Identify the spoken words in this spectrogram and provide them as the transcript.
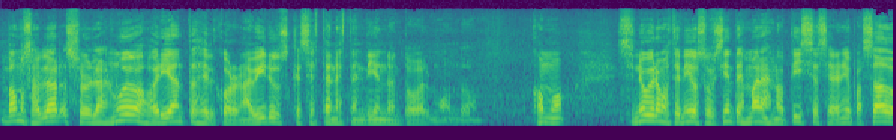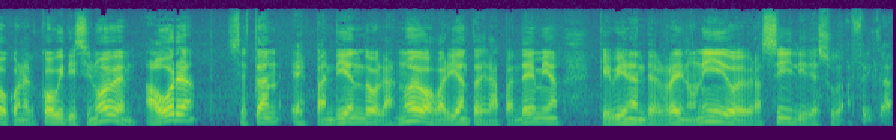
vamos a hablar sobre las nuevas variantes del coronavirus que se están extendiendo en todo el mundo. Como si no hubiéramos tenido suficientes malas noticias el año pasado con el COVID-19, ahora se están expandiendo las nuevas variantes de la pandemia que vienen del Reino Unido, de Brasil y de Sudáfrica.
